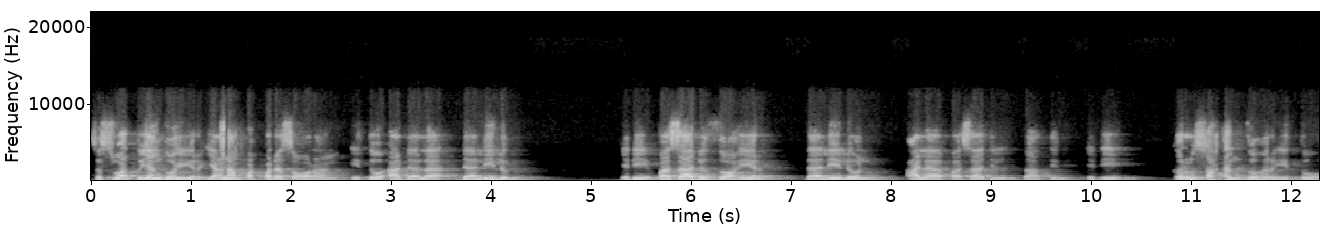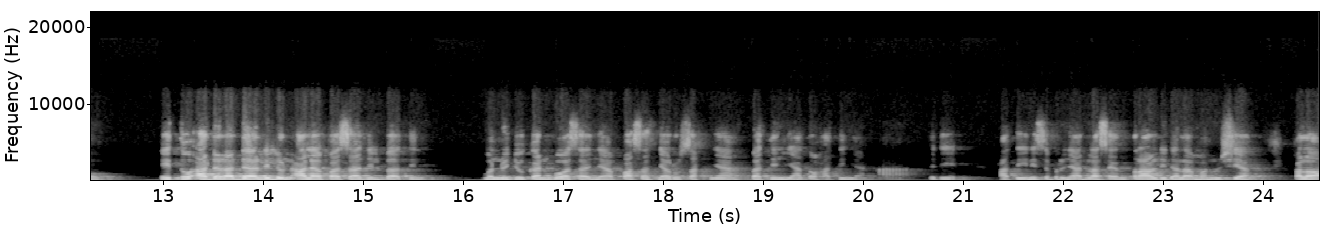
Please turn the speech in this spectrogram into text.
sesuatu yang dohir yang nampak pada seorang itu adalah dalilun. Jadi fasadul dohir dalilun ala fasadil batin. Jadi kerusakan dohir itu itu adalah dalilun ala fasadil batin. Menunjukkan bahwasanya fasadnya rusaknya batinnya atau hatinya. Nah, jadi hati ini sebenarnya adalah sentral di dalam manusia. Kalau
